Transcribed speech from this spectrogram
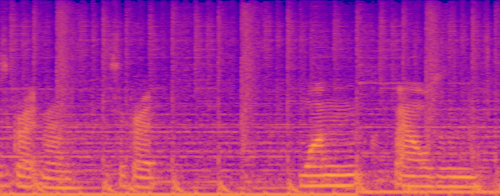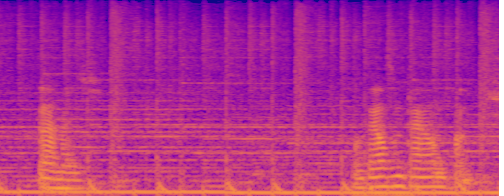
is great, man. This is great. 1,000 damage. 1,000 pound punch.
